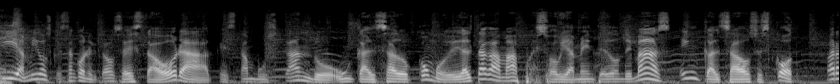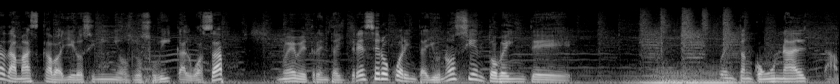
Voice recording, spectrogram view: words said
Y amigos que están conectados a esta hora, que están buscando un calzado cómodo y de alta gama, pues obviamente donde más, en Calzados Scott. Para damas, caballeros y niños los ubica al WhatsApp 933-041-120. Cuentan con una alta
